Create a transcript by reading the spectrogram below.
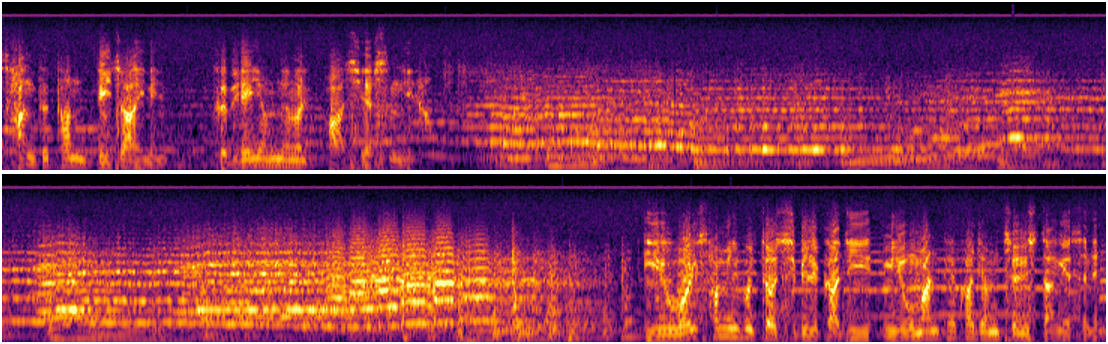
산뜻한 디자인은 그들의 역량을 과시했습니다. 2월 3일부터 10일까지 미우만 백화점 전시장에서는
